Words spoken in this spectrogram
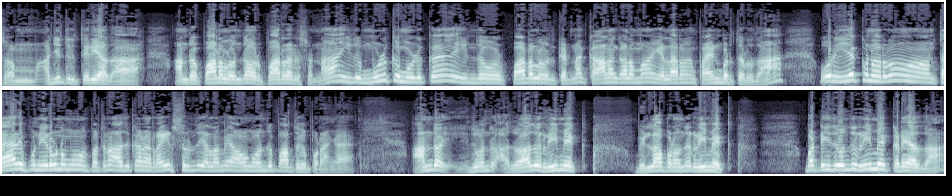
சம் அஜித்துக்கு தெரியாதா? அந்த பாடல் வந்து அவர் பாடுறாரு சொன்னால் இது முழுக்க முழுக்க இந்த ஒரு பாடல் வந்து கேட்டால் காலங்காலமாக எல்லாரும் பயன்படுத்துறது தான் ஒரு இயக்குனரும் தயாரிப்பு நிறுவனமும் பார்த்தீங்கன்னா அதுக்கான ரைட்ஸ் இருந்து எல்லாமே அவங்க வந்து பார்த்துக்க போகிறாங்க அந்த இது வந்து அதாவது ரீமேக் பில்லா படம் வந்து ரீமேக் பட் இது வந்து ரீமேக் கிடையாது தான்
